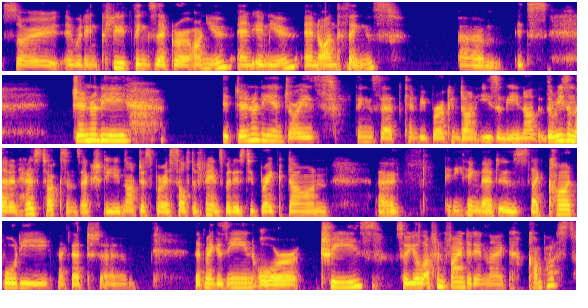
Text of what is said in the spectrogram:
So it would include things that grow on you and in you and on things. Um, it's generally it generally enjoys things that can be broken down easily. Now, the reason that it has toxins actually, not just for a self defense, but is to break down uh, anything that is like cardboardy, like that um, that magazine, or trees. So you'll often find it in like compost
